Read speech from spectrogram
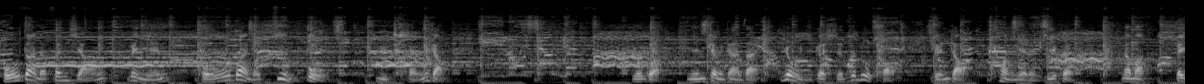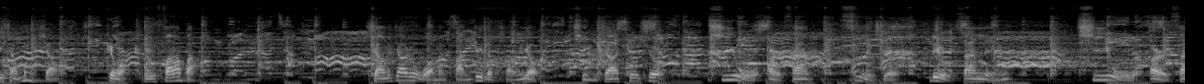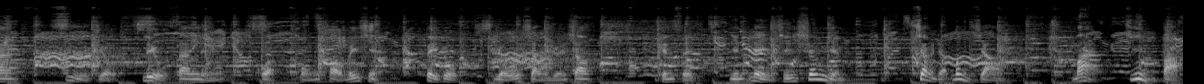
不断的分享，为您不断的进步与成长。如果您正站在又一个十字路口，寻找创业的机会，那么背上梦想，跟我出发吧！想加入我们团队的朋友，请加 QQ 七五二三四九六三零七五二三四九六三零或同号微信，备注“有享云商”，跟随您内心声音，向着梦想迈进吧！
